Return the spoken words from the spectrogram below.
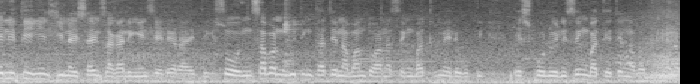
anything endlini ayisayenzakali ngendlela eright. So ngisaba nokuthi ngithathe nabantwana sengibathumele kuphi esikolweni sengibathethe ngabathumela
